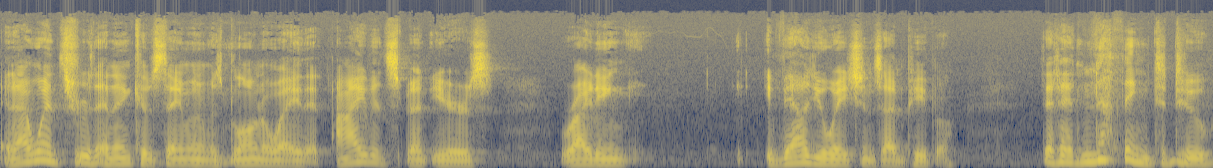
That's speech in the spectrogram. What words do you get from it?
and I went through that income statement and was blown away that I had spent years writing evaluations on people that had nothing to do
